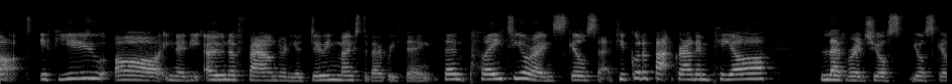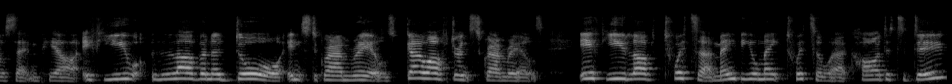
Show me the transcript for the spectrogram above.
But if you are, you know, the owner, founder, and you're doing most of everything, then play to your own skill set. If you've got a background in PR, leverage your your skill set in PR. If you love and adore Instagram Reels, go after Instagram Reels. If you love Twitter, maybe you'll make Twitter work harder to do,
